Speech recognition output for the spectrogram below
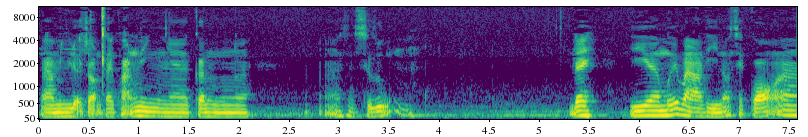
Và mình lựa chọn tài khoản mình cần uh, sử dụng. Đây khi mới vào thì nó sẽ có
